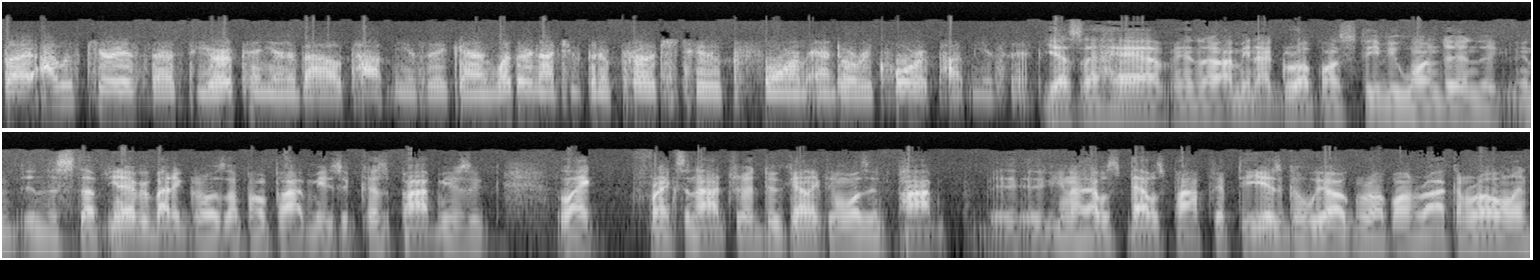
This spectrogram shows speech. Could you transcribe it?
But I was curious as to your opinion about pop music and whether or not you've been approached to perform and or record pop music. Yes, I have, and uh, I mean, I grew up on Stevie Wonder and the and, and the stuff. You know, everybody grows up on pop music because pop music, like Frank Sinatra, or Duke Ellington, wasn't pop Uh, You know, that was that was pop 50 years ago. We all grew up on rock and roll, and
